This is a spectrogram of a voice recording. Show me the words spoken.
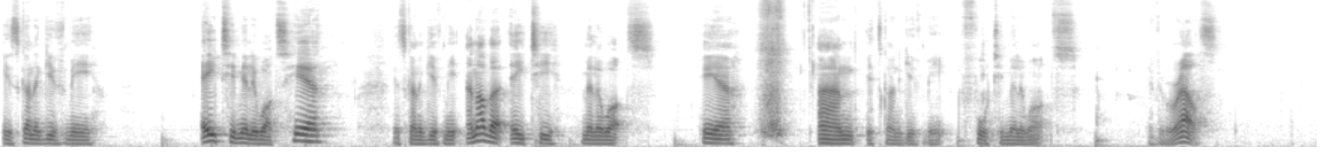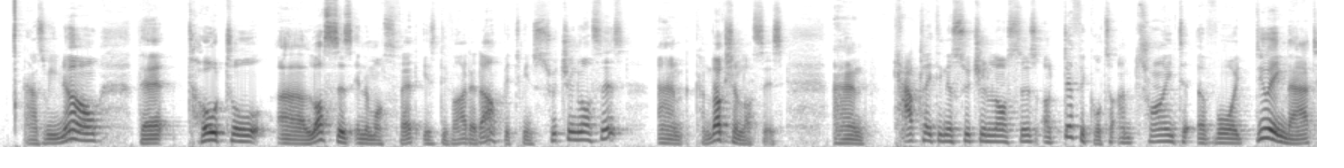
is going to give me 80 milliwatts here. It's going to give me another 80 milliwatts here. And it's going to give me 40 milliwatts everywhere else. As we know, the total uh, losses in a MOSFET is divided up between switching losses and conduction losses. And calculating the switching losses are difficult, so I'm trying to avoid doing that,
